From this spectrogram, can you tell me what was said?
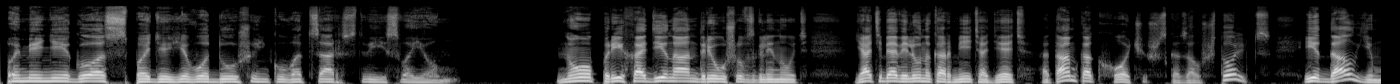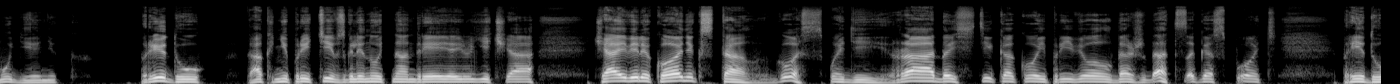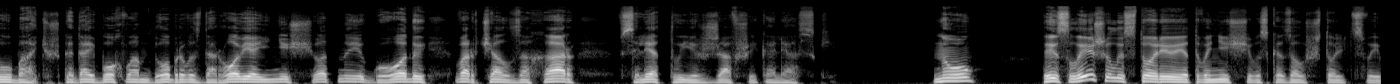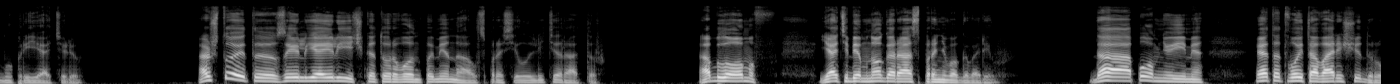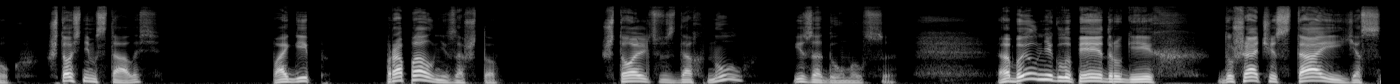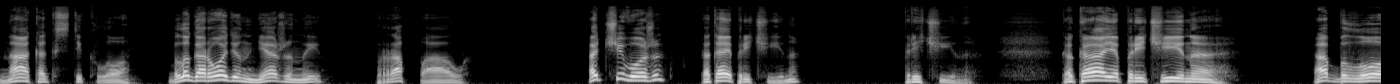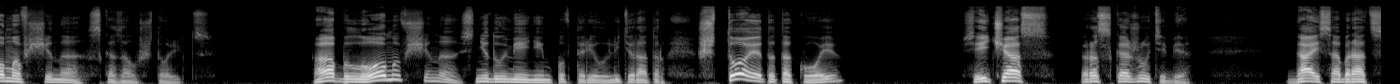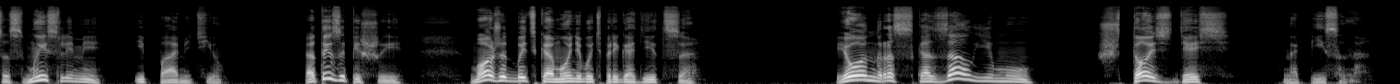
Помяни, Господи, его душеньку во царстве своем. Ну, приходи на Андрюшу взглянуть. Я тебя велю накормить, одеть, а там как хочешь, — сказал Штольц и дал ему денег. — Приду. Как не прийти взглянуть на Андрея Ильича? Чай великоник стал. Господи, радости какой привел дождаться Господь! «Приду, батюшка, дай Бог вам доброго здоровья и несчетные годы!» — ворчал Захар вслед уезжавшей коляски. «Ну, — Ты слышал историю этого нищего? — сказал Штольц своему приятелю. — А что это за Илья Ильич, которого он поминал? — спросил литератор. — Обломов. Я тебе много раз про него говорил. — Да, помню имя. Это твой товарищ и друг. Что с ним сталось? — Погиб. Пропал ни за что. Штольц вздохнул и задумался. А был не глупее других, душа чиста и ясна, как стекло, благороден, нежен и пропал. Отчего же? Какая причина? Причина. Какая причина? Обломовщина, сказал Штольц. Обломовщина, с недоумением повторил литератор. Что это такое? Сейчас расскажу тебе. Дай собраться с мыслями и памятью. А ты запиши. Может быть, кому-нибудь пригодится. И он рассказал ему, что здесь написано.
